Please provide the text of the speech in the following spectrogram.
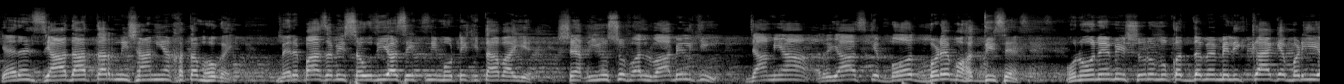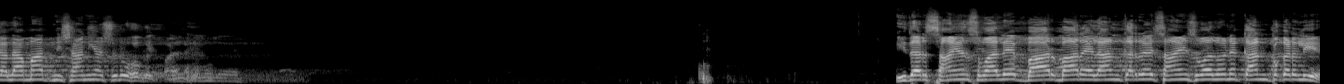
कह रहे हैं, ज़्यादातर निशानियाँ ख़त्म हो गई। मेरे पास अभी सऊदिया से इतनी मोटी किताब आई है। शेख यूसुफ अल वाबिल की, जामिया रियाज के बहुत बड़े मुहद्दिस हैं। उन्होंने भी शुरू मुकदमे में लिखा है कि बड़ी अलामत निशानियाँ शुरू हो गई। इधर साइंस वाले बार बार ऐलान कर रहे साइंस वालों ने कान पकड़ लिए।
